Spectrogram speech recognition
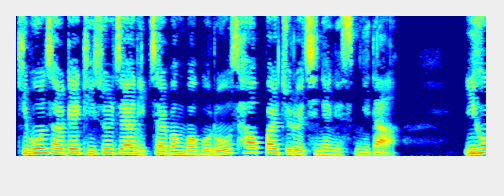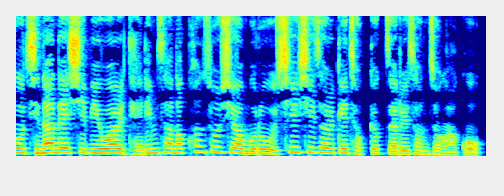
기본 설계 기술 제한 입찰 방법으로 사업 발주를 진행했습니다. 이후 지난해 12월 대림산업 컨소시엄으로 실시 설계 적격자를 선정하고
